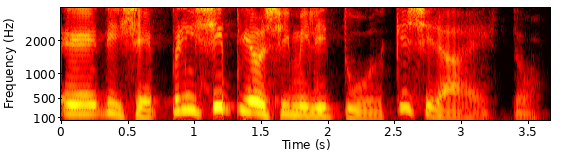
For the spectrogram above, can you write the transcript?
Eh, dice, principio de similitud. ¿Qué será esto?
